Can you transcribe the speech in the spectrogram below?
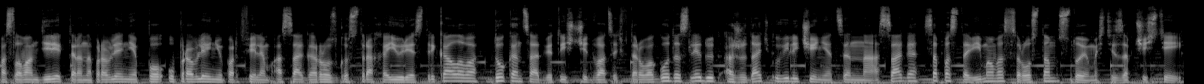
По словам директора направления по управлению портфелем ОСАГО Росгосстраха Юрия Стрекалова, до конца 2022 года следует ожидать увеличения цен на ОСАГО, сопоставимого с ростом стоимости запчастей.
